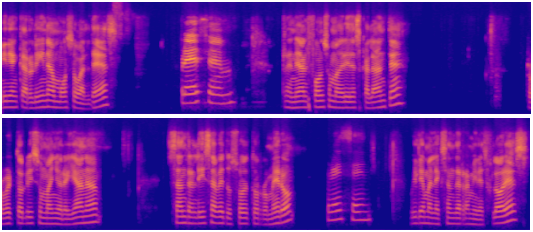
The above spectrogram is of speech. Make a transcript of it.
Miriam Carolina Mozo Valdés. Present. René Alfonso Madrid Escalante. Roberto Luis Umaño Orellana. Sandra Elizabeth Usuelto Romero. Present. William Alexander Ramírez Flores.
